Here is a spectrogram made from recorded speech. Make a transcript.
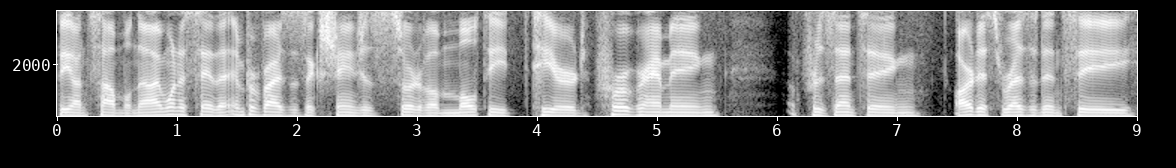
the ensemble. Now, I want to say that Improvisers Exchange is sort of a multi tiered programming, presenting artist residency,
